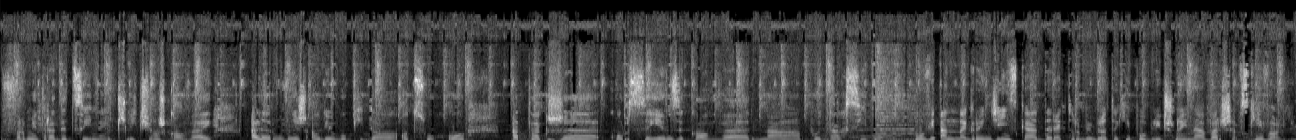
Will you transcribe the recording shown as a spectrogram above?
w formie tradycyjnej, czyli książkowej, ale również audiobooki do odsłuchu, a także kursy językowe na płytach CD. Mówi Anna Grędzińska, dyrektor Biblioteki Publicznej na Warszawskiej Woli.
